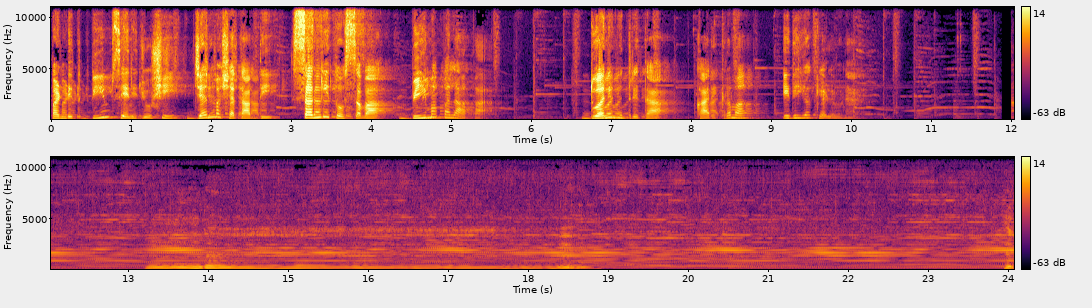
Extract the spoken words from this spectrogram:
ಪಂಡಿತ್ ಭೀಮ್ಸೇನ್ ಜೋಶಿ ಜನ್ಮ ಶತಾಬ್ದಿ ಸಂಗೀತೋತ್ಸವ ಭೀಮಪಲಾಪ ಧ್ವನಿಮುದ್ರಿತ ಕಾರ್ಯಕ್ರಮ ಇದೀಗ ಕೇಳೋಣ. Mm-hmm. It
